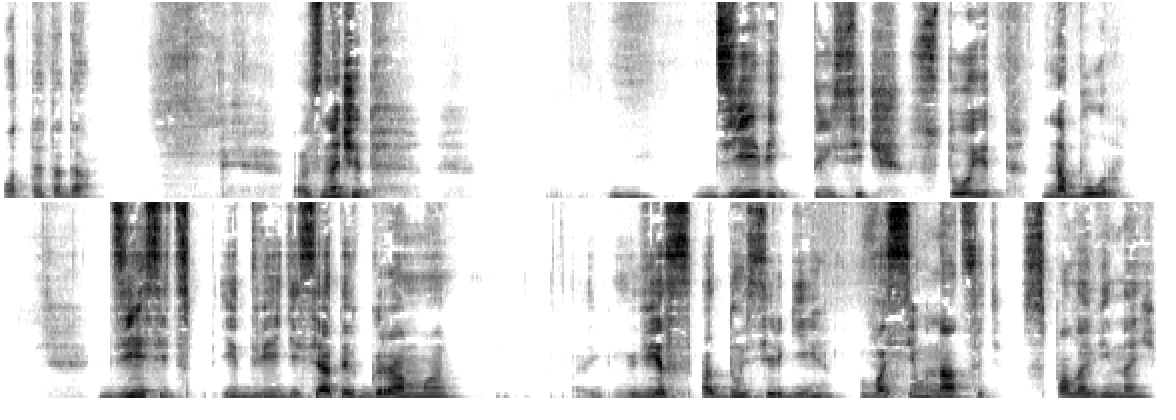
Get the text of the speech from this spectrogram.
Вот это да. Значит, 9 тысяч стоит набор. 10,2 грамма вес одной серьги, 18 с половиной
